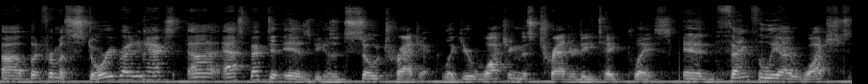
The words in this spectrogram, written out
uh, but from a story writing uh, aspect, it is because it's so tragic. Like you're watching this tragedy take place, and thankfully, I watched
